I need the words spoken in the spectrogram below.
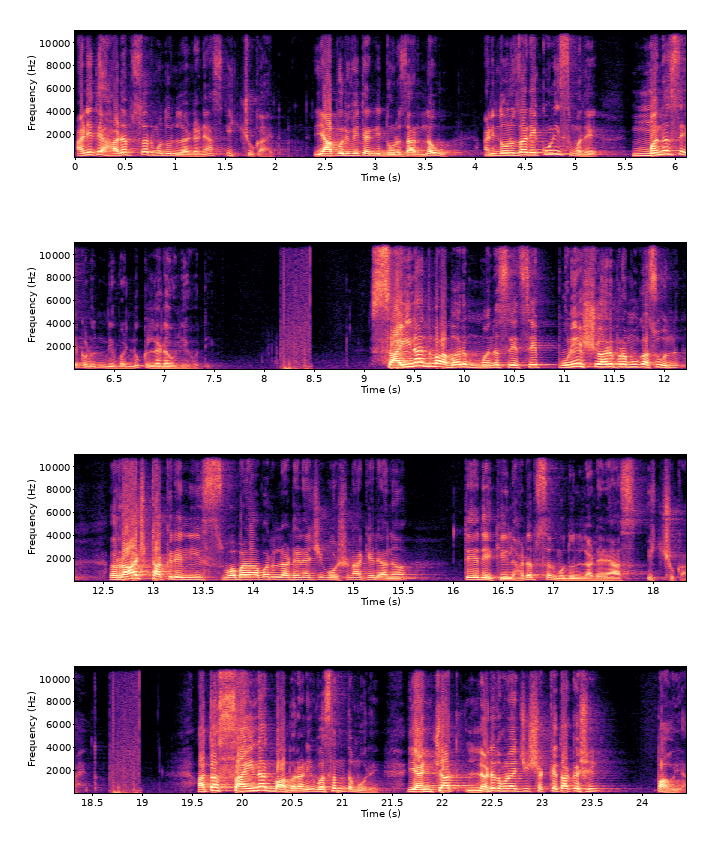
आणि ते हडपसरमधून लढण्यास इच्छुक आहेत. यापूर्वी त्यांनी दोन हजार नऊ आणि दोन हजार एकोणीसमध्ये मनसेकडून निवडणूक लढवली होती. साईनाथ बाबर मनसेचे पुणे शहर प्रमुख असून राज ठाकरेंनी स्वबळावर लढण्याची घोषणा केल्यानं ते देखील हडपसरमधून लढण्यास इच्छुक आहेत. आता साईनाथ बाबर आणि वसंत मोरे यांच्यात लढत होण्याची शक्यता कशी? पाहूया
